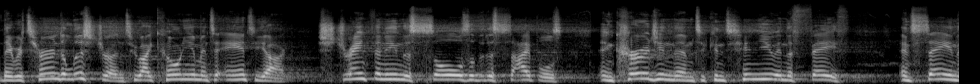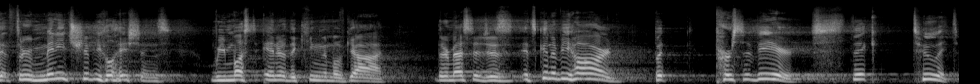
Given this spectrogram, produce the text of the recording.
they returned to Lystra and to Iconium and to Antioch, strengthening the souls of the disciples, encouraging them to continue in the faith, and saying that through many tribulations we must enter the kingdom of God. Their message is it's going to be hard, but persevere, stick to it.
